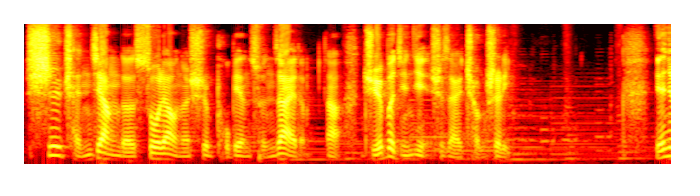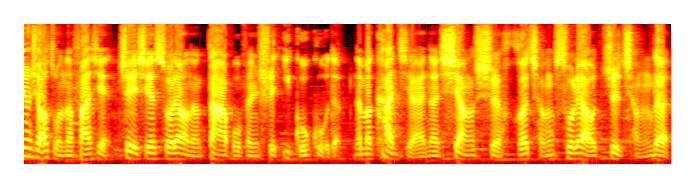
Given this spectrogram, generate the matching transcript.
湿沉降的塑料呢是普遍存在的啊，绝不仅仅是在城市里。研究小组呢发现，这些塑料呢大部分是一股股的，那么看起来呢像是合成塑料制成的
